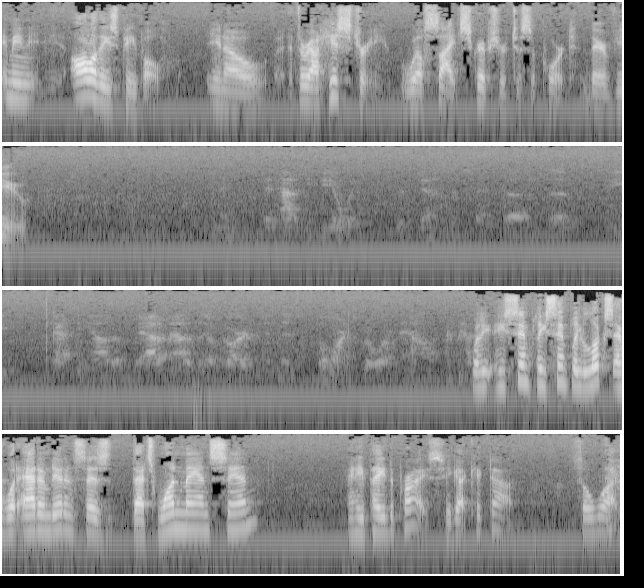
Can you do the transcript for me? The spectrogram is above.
I mean, all of these people, you know, throughout history, will cite scripture to support their view. Then how does he deal with, with Genesis and the, the, the casting out of Adam out of the garden and then thorns grow up now? How Well, he, he simply simply looks at what Adam did and says that's one man's sin, and he paid the price. He got kicked out. So what?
